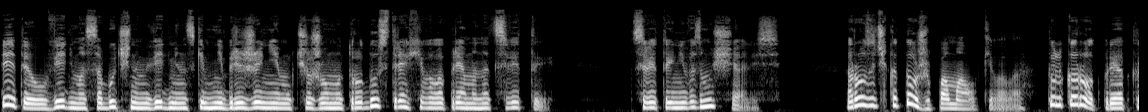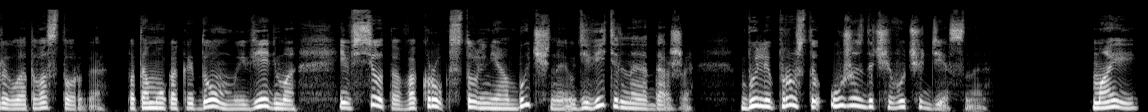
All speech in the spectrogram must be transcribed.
Пепел ведьма с обычным ведьминским небрежением к чужому труду стряхивала прямо на цветы. Цветы не возмущались. Розочка тоже помалкивала, только рот приоткрыла от восторга, потому как и дом, и ведьма, и все-то вокруг столь необычное, удивительное даже, были просто ужас до чего чудесное. «Мои»,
